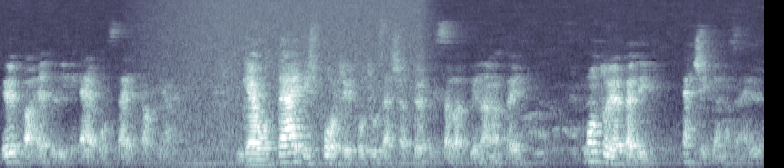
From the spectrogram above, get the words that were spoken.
Ő a 7. E-osztály tagja. Geotáj és portréfotózással tölti szabad pillanatai. Motója pedig egységlen az erő.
